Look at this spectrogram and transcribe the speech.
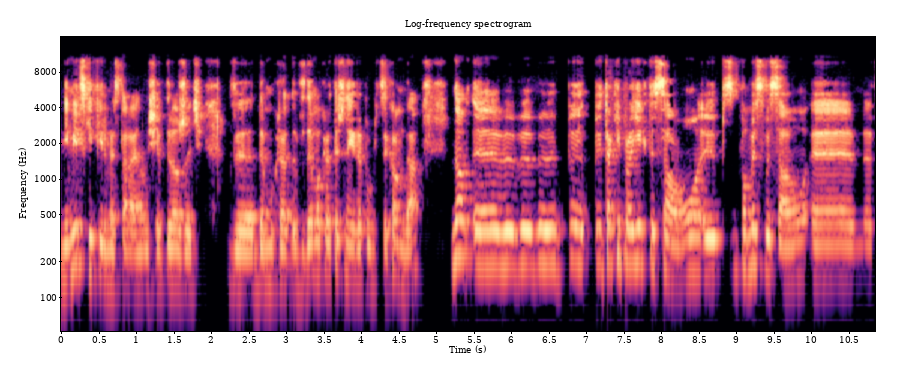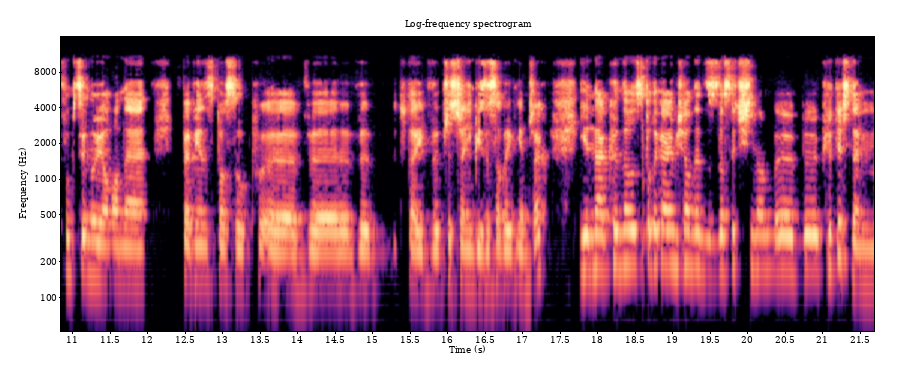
niemieckie firmy starają się wdrożyć w, demokra w Demokratycznej Republice Konga. No, takie projekty są, pomysły są, funkcjonują one w pewien sposób w, w, tutaj w przestrzeni biznesowej w Niemczech. Jednak no, spotykają się one z dosyć no, krytycznym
